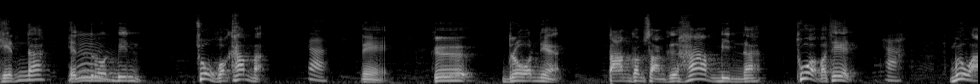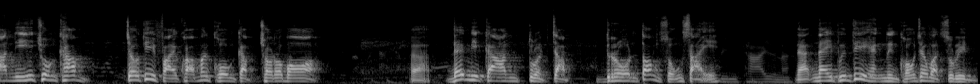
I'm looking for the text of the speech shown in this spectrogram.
เห็นนะ เห็นโดรนบินช่วงหัวค่ำอะ ค่ะ นี่คือ โดรนเนี่ยตามคำสั่งคือห้ามบินนะทั่วประเทศ ค่ะ เมื่อวานนี้ช่วงค่ำเจ้าที่ฝ่ายความมั่นคงกับชรบอ่าได้มีการตรวจจับโดรนต้องสงสัยบินช้าอยู่นะนะในพื้นที่แห่งหนึ่งของจังหวัดสุรินทร์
